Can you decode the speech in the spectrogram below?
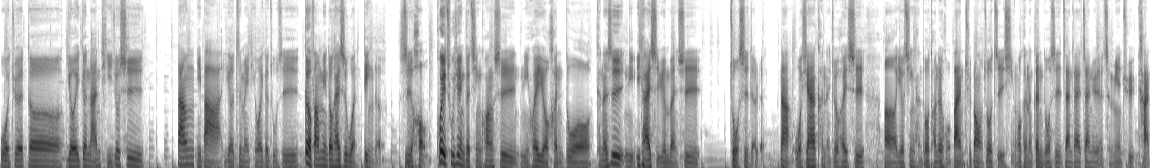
我觉得有一个难题，就是当你把一个自媒体或一个组织各方面都开始稳定了之后，会出现一个情况是，你会有很多可能是你一开始原本是做事的人，那我现在可能就会是。呃，有请很多团队伙伴去帮我做执行，我可能更多是站在战略的层面去看。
